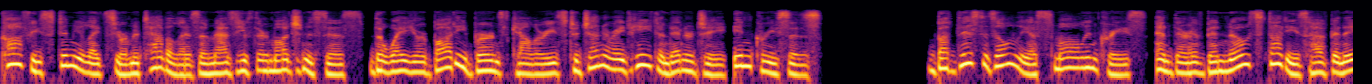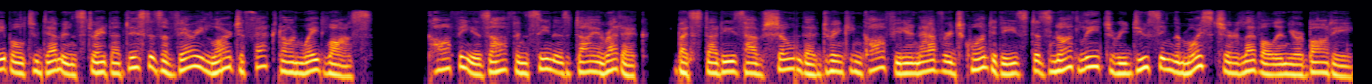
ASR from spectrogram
Coffee stimulates your metabolism as you thermogenesis, the way your body burns calories to generate heat and energy, increases. But this is only a small increase, and there have been no studies have been able to demonstrate that this is a very large effect on weight loss. Coffee is often seen as diuretic, but studies have shown that drinking coffee in average quantities does not lead to reducing the moisture level in your body.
